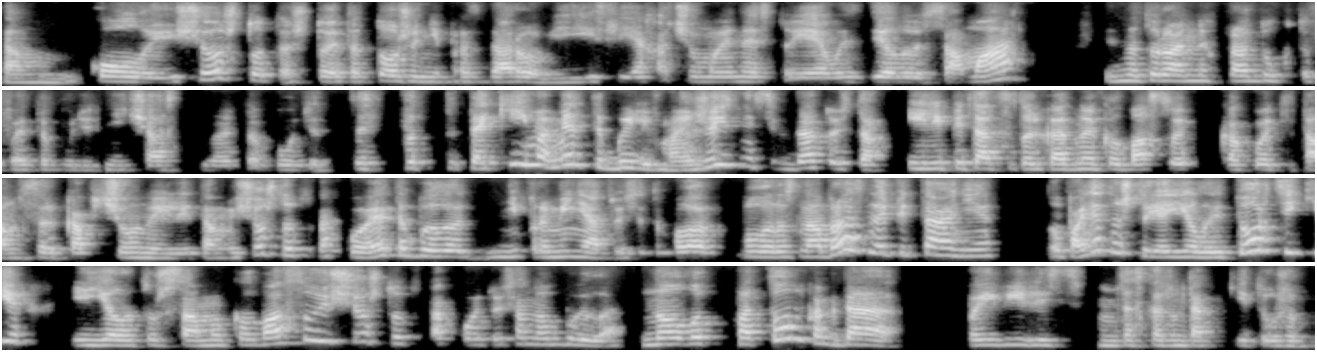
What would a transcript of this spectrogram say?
там, колы, еще что-то, что это тоже не про здоровье. Если я хочу майонез, то я его сделаю сама, из натуральных продуктов это будет не часто, но это будет. То есть вот такие моменты были в моей жизни всегда, то есть там или питаться только одной колбасой какой-то там сырокопченой или там еще что-то такое, это было не про меня, то есть это было, было разнообразное питание, ну, понятно, что я ела и тортики, и ела ту же самую колбасу, еще что-то такое, то есть оно было. Но вот потом, когда появились, ну, так скажем так, какие-то уже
